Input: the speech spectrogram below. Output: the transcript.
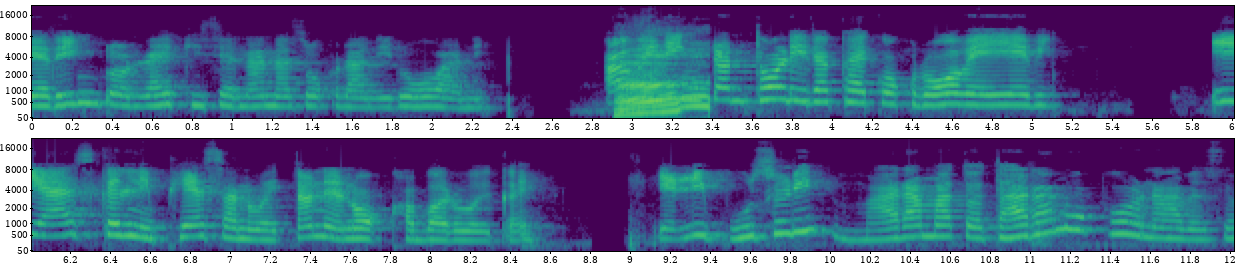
મેં રિંગટોન રાખી છે નાના છોકરાની રોવાની. રિંગટોન થોડી રખાય કોક રોવે એવી. ઈ આજકાલની ફેશન હોય તને નો ખબર હોય કઈ. એલી ભૂસડી મારામાં તો ધારાનો ફોન આવે છે.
